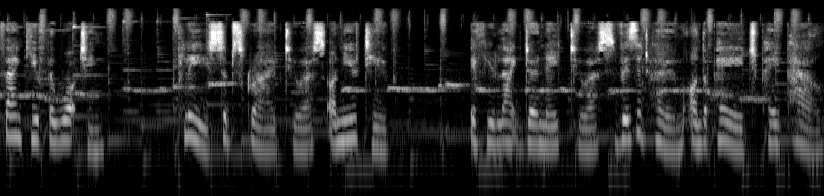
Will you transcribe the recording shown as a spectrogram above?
Thank you for watching. Please subscribe to us on YouTube. If you like donate to us visit home on the page PayPal.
